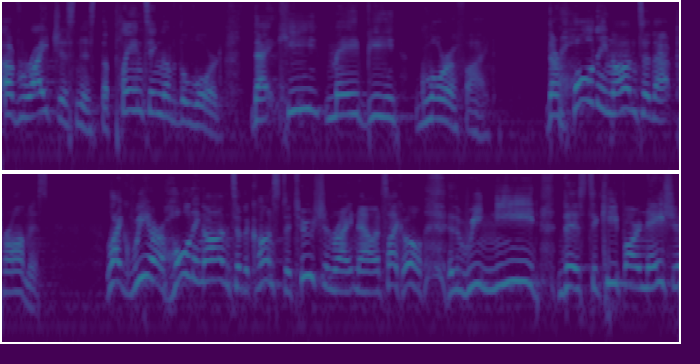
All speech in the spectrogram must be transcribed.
of righteousness, the planting of the Lord, that he may be glorified. They're holding on to that promise. Like we are holding on to the Constitution right now. It's like, oh, we need this to keep our nation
